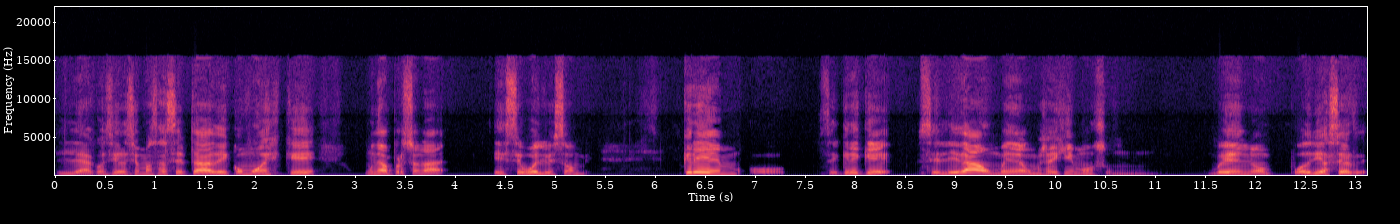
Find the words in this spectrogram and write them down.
la consideración más aceptada de cómo es que una persona eh, se vuelve zombie. Creen o se cree que se le da un veneno, como ya dijimos, un veneno podría ser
